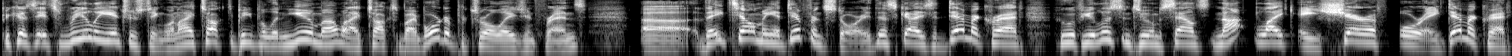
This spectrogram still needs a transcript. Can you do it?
because it's really interesting. When I talk to people in Yuma, when I talk to my Border Patrol agent friends, uh, they tell me a different story. This guy's a Democrat who, if you listen to him, sounds not like a sheriff or a Democrat.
